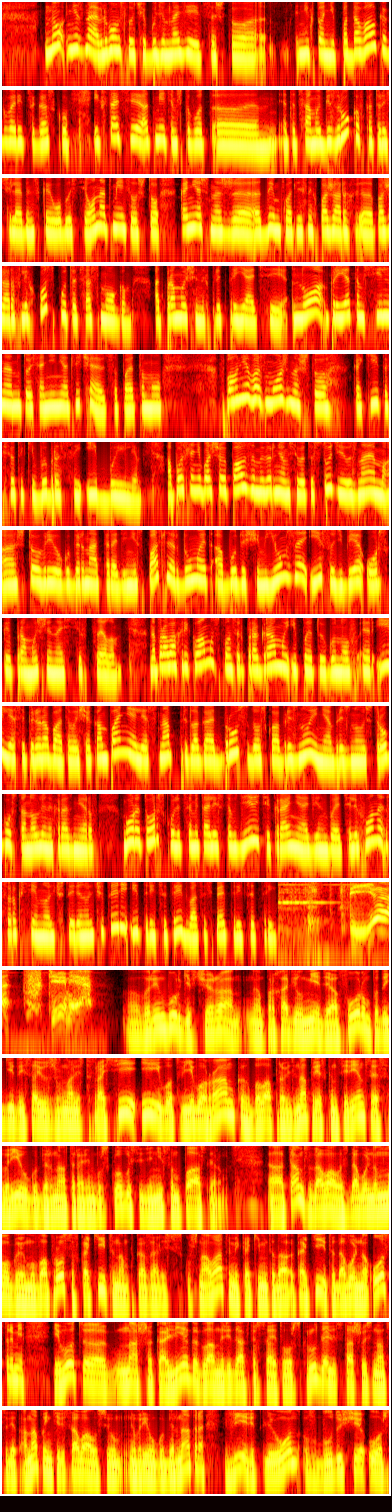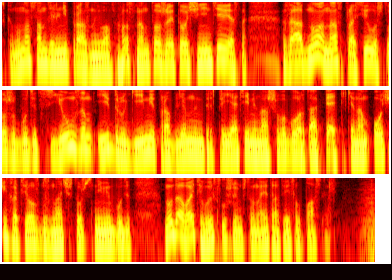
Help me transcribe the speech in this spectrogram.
Ну, не знаю, в любом случае будем надеяться, что никто не подавал, как говорится, газку. И, кстати, отметим, что вот э, этот самый Безруков, который из Челябинской области, он отметил, что, конечно же, дымку от лесных пожаров, э, пожаров легко спутать со смогом от промышленных предприятий, но при этом сильно, ну, то есть они не отличаются, поэтому вполне возможно, что какие-то все-таки выбросы и были. А после небольшой паузы мы вернемся в эту студию и узнаем, а, что в Рио губернатора Денис Паслер думает о будущем ЮМЗа и судьбе Орской промышленности в целом. На правах рекламы спонсор программы ИП Туйгунов РИ лесоперерабатывающая компания Леснаб предлагает брус, доску обрезную и необрезную строго установленных размеров. Город Орск, улица Металлистов 9 и крайне 1Б. Телефоны 470404 и 33 25 33. Я в теме. В Оренбурге вчера э, проходил медиафорум под эгидой Союза журналистов России, и вот в его рамках была проведена пресс-конференция с ВРИО губернатора Оренбургской области Денисом Паслером. А, там задавалось довольно много ему вопросов, какие-то нам показались скучноватыми, какими-то, какие-то довольно острыми. И вот э, наша коллега, главный редактор сайта Орскру для лиц старше 18 лет, она поинтересовалась у ВРИО губернатора, верит ли он в будущее Орска. Ну, на самом деле, не праздный вопрос, нам тоже это очень очень интересно. Заодно она спросила, что же будет с ЮМЗом и другими проблемными предприятиями нашего города. Опять-таки, нам очень хотелось бы знать, что же с ними будет. Ну, давайте выслушаем, что на это ответил Паслер.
